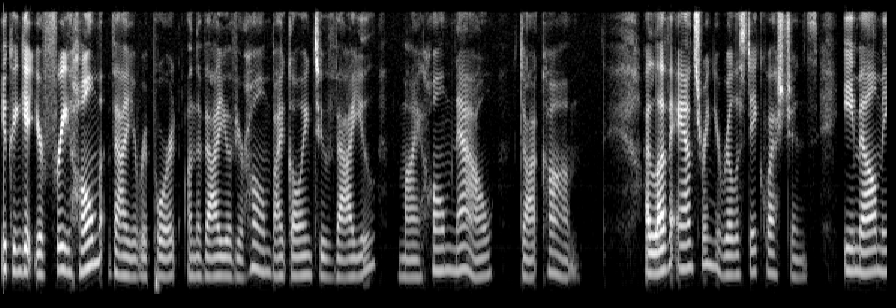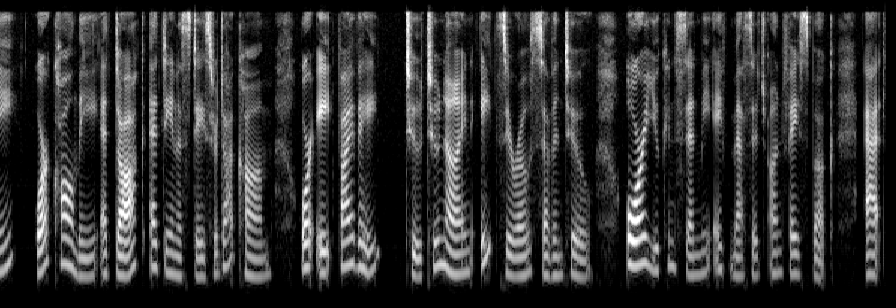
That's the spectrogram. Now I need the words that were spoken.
You can get your free home value report on the value of your home by going to valuemyhomenow.com. I love answering your real estate questions. Email me or call me at doc at deenastacer.com or 858 229 8072. Or you can send me a message on Facebook at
